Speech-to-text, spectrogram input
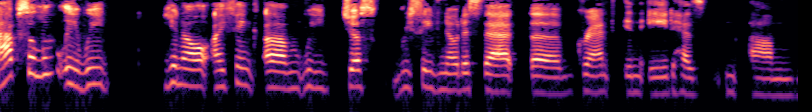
Absolutely. We, you know, I think um, we just received notice that the grant in aid has um,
